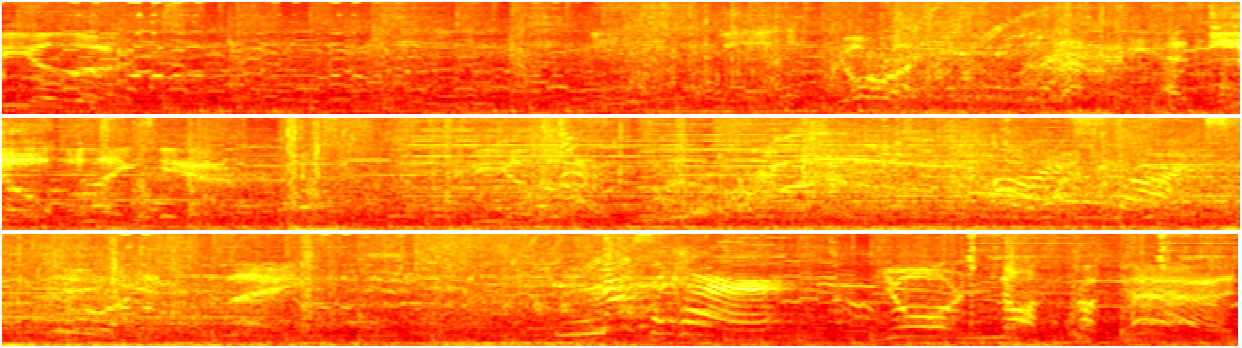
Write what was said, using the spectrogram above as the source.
Be alert. You're right. Calamity has no place here. Be alert. Massacre! You're not prepared!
